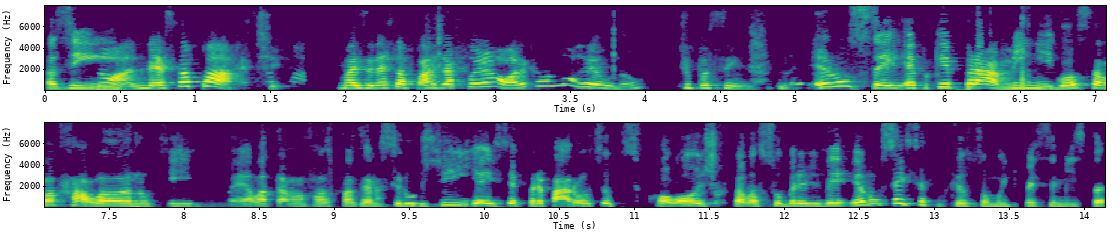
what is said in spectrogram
Assim. Não, nessa parte. Mas nessa parte já foi a hora que ela morreu, não? Tipo assim. Eu não sei, é porque para mim, igual você estava falando que ela estava fazendo a cirurgia e você preparou o seu psicológico para ela sobreviver. Eu não sei se é porque eu sou muito pessimista,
